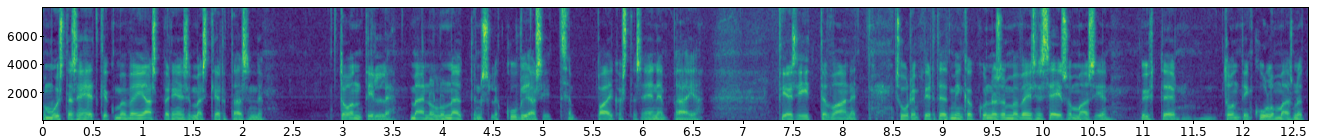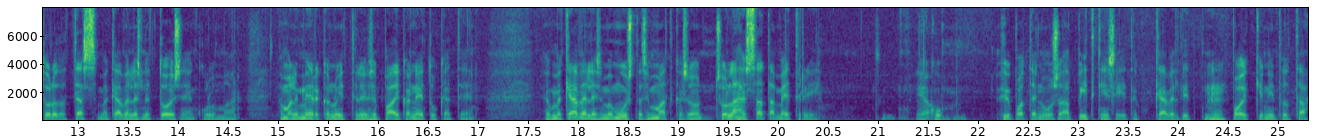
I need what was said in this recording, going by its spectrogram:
mä muistan sen hetken, kun mä vein Jasperin ensimmäistä kertaa sinne tontille. Mä en ollut näyttänyt sille kuvia siitä sen paikasta sen enempää ja tiesi itse vaan, että suurin piirtein, että minkä kunnossa mä vein sen seisomaan siihen yhteen tontin kulmaan ja sanoin, että odota tässä, mä kävelen sinne toiseen kulmaan. Ja mä olin merkannut itselleni sen paikan etukäteen. Ja kun mä kävelen sen, mä muistan sen matka, se on, se on lähes 100 metriä, Joo. kun hypotenuusaa pitkin siitä, kun käveltiin hmm. poikki. Niin tota,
